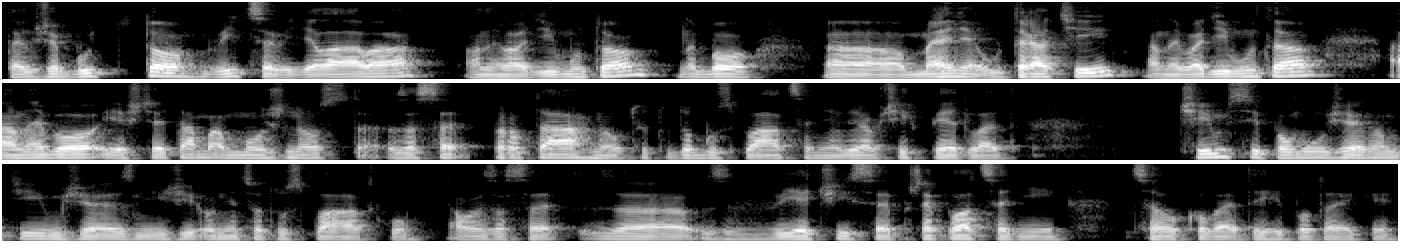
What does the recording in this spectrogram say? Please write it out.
Takže buď to více vydělává a nevadí mu to, nebo eh, méně utratí a nevadí mu to, anebo ještě tam má možnost zase protáhnout tu dobu splácení o dalších pět let. čím si pomůže jenom tím, že zníží o něco tu splátku, ale zase zvětší se přeplacení celkové ty hypotéky.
